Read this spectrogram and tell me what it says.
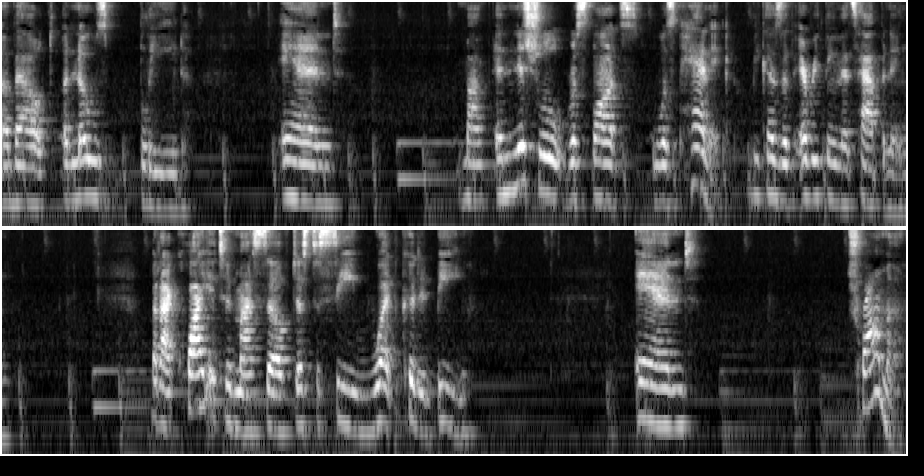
about a nosebleed, and my initial response was panic because of everything that's happening. But I quieted myself just to see what could it be. And trauma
